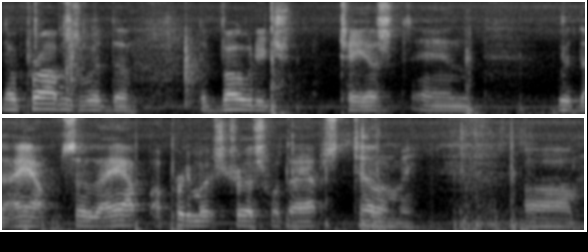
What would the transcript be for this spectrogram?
no problems with the, the voltage test and with the app. So the app, I pretty much trust what the app's telling me. Um,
